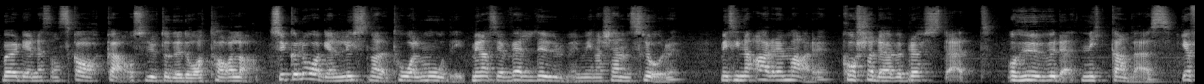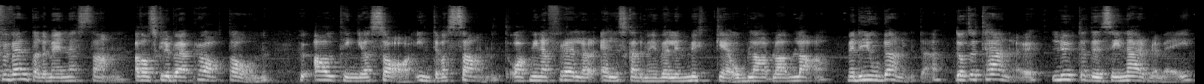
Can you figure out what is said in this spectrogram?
började jag nästan skaka och slutade då att tala. Psykologen lyssnade tålmodigt medan jag välde ur mig mina känslor med sina armar korsade över bröstet och huvudet nickandes. Jag förväntade mig nästan att han skulle börja prata om hur allting jag sa inte var sant och att mina föräldrar älskade mig väldigt mycket och bla bla bla. Men det gjorde han inte. Dr. Tanner lutade sig närmare mig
